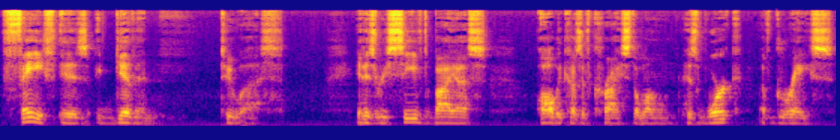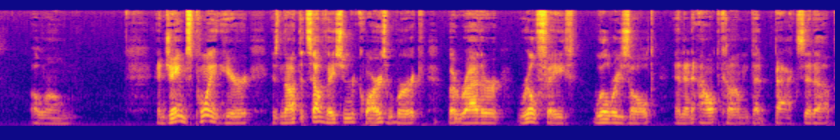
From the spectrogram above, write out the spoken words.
Faith is given to us. It is received by us all because of Christ alone, his work of grace alone. And James' point here is not that salvation requires work, but rather real faith will result in an outcome that backs it up.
